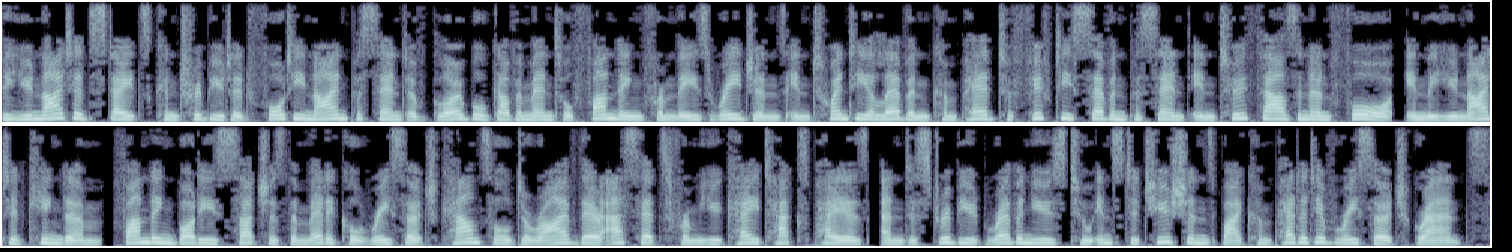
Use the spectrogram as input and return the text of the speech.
The United States contributed 49% of global governmental funding from these regions in 2011 compared to 57% in 2004. In the United Kingdom, funding bodies such as the Medical Research Council derive their assets from UK taxpayers, and distribute revenues to institutions by competitive research grants.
